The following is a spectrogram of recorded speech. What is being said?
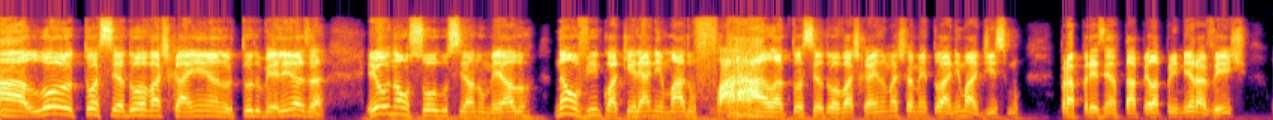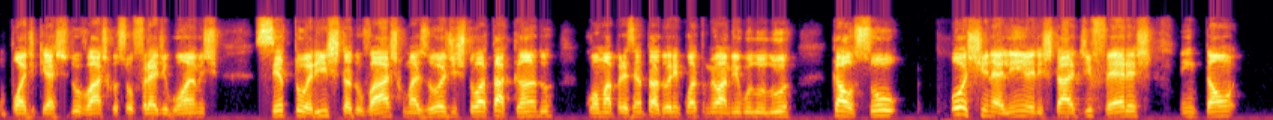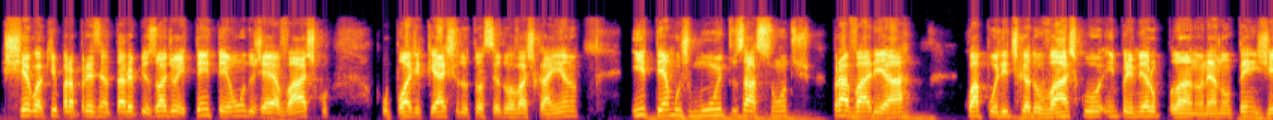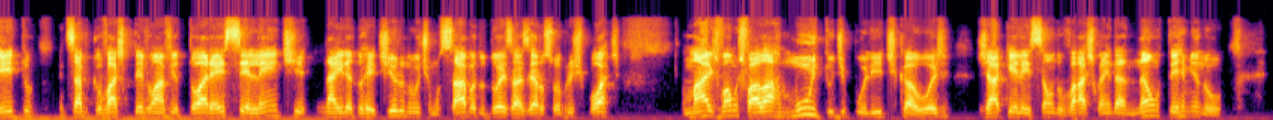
Alô, torcedor vascaíno, tudo beleza? Eu não sou Luciano Melo, não vim com aquele animado fala, torcedor vascaíno, mas também estou animadíssimo para apresentar pela primeira vez um podcast do Vasco. Eu sou Fred Gomes, setorista do Vasco, mas hoje estou atacando como apresentador, enquanto meu amigo Lulu calçou o chinelinho, ele está de férias, então chego aqui para apresentar o episódio 81 do GE Vasco, o podcast do torcedor vascaíno, e temos muitos assuntos para variar com a política do Vasco em primeiro plano, né? Não tem jeito. A gente sabe que o Vasco teve uma vitória excelente na Ilha do Retiro no último sábado, 2 a 0 sobre o esporte. Mas vamos falar muito de política hoje, já que a eleição do Vasco ainda não terminou.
